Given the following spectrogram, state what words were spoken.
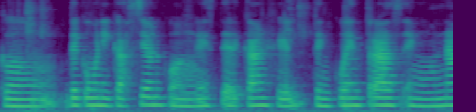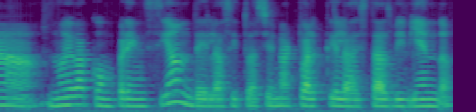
de comunicación con este arcángel, te encuentras en una nueva comprensión de la situación actual que la estás viviendo.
